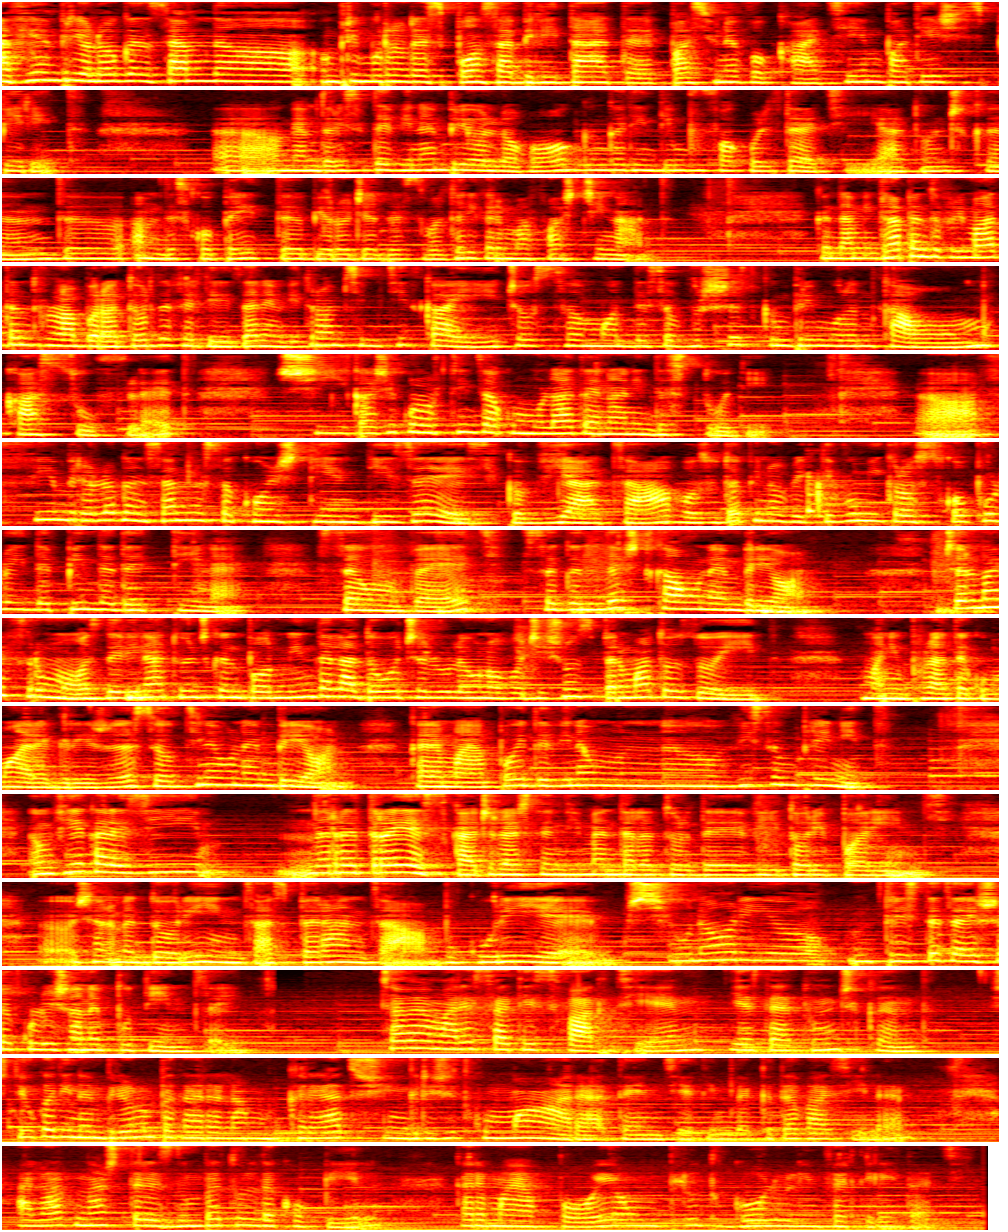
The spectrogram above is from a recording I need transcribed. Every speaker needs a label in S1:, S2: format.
S1: A fi embriolog înseamnă, în primul rând, responsabilitate, pasiune, vocație, empatie și spirit. Uh, mi-am dorit să devin embriolog încă din timpul facultății, atunci când uh, am descoperit biologia dezvoltării care m-a fascinat. Când am intrat pentru prima dată într-un laborator de fertilizare in vitro, am simțit că aici o să mă desăvârșesc în primul rând ca om, ca suflet și ca și cunoștințe acumulate în anii de studii. A fi embriolog înseamnă să conștientizezi că viața, văzută prin obiectivul microscopului, depinde de tine. Să înveți, să gândești ca un embrion. Cel mai frumos devine atunci când, pornind de la două celule, un ovocit și un spermatozoid, manipulate cu mare grijă, se obține un embrion, care mai apoi devine un uh, vis împlinit. În fiecare zi retrăiesc aceleași sentimente alături de viitorii părinți, uh, și anume dorința, speranța, bucurie și uneori uh, tristețea eșecului și a neputinței. Cea mai mare satisfacție este atunci când știu că din embrionul pe care l-am creat și îngrijit cu mare atenție timp de câteva zile, a luat naștere zâmbetul de copil, care mai apoi a umplut golul infertilității.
